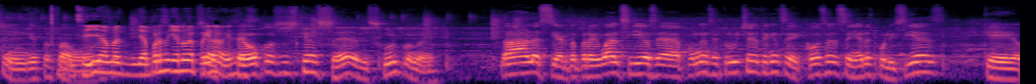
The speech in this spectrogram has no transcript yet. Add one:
chingues, por favor. Sí, ya, me- ya por eso ya no me O sea, peino a veces. Tengo cosas que hacer, discúlpame. No, no es cierto, pero igual sí, o sea, pónganse truchas, déjense de cosas, señores policías, que,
